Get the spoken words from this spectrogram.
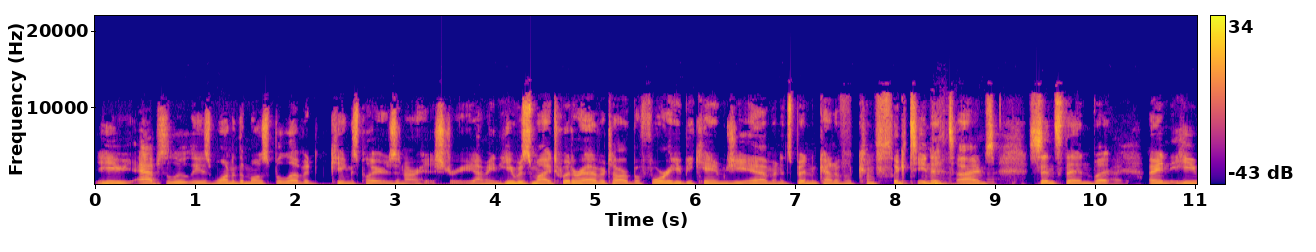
he absolutely is one of the most beloved Kings players in our history. I mean, he was my Twitter avatar before he became GM, and it's been kind of conflicting at times since then. But Right. I mean, he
